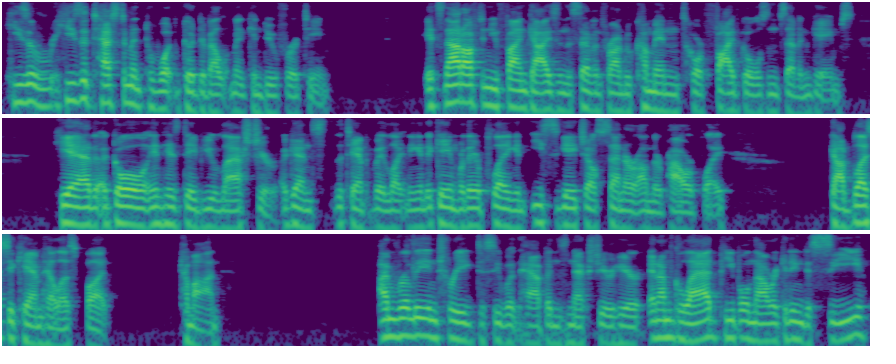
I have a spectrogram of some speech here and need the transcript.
He's a he's a testament to what good development can do for a team. It's not often you find guys in the seventh round who come in and score five goals in seven games. He had a goal in his debut last year against the Tampa Bay Lightning in a game where they were playing an ECHL center on their power play. God bless you, Cam Hillis, but come on. I'm really intrigued to see what happens next year here. And I'm glad people now are getting to see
